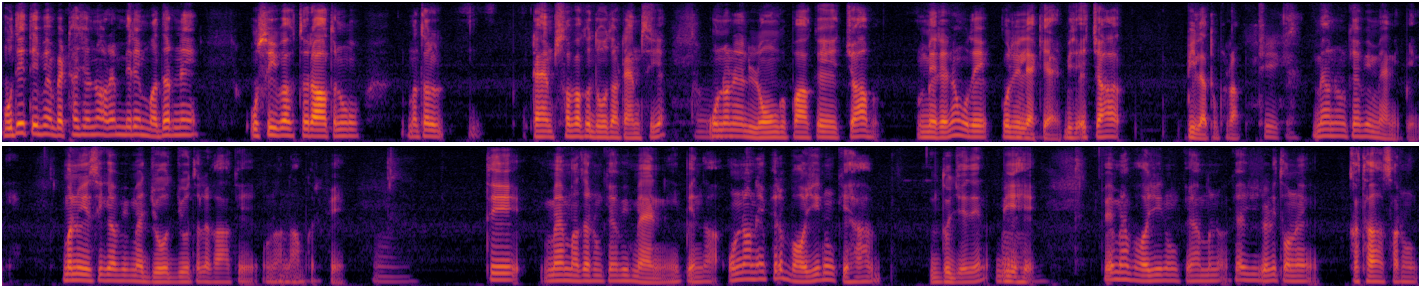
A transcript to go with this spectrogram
ਉਹਦੇ ਤੇ ਮੈਂ ਬੈਠਾ ਜਦੋਂ ਨਹਾ ਰਿਹਾ ਮੇਰੇ ਮਦਰ ਨੇ ਉਸੇ ਵਕਤ ਰਾਤ ਨੂੰ ਮਤਲਬ ਟਾਈਮ ਸਵਾ ਕੁ ਦੋ ਦਾ ਟਾਈਮ ਸੀ ਉਹਨਾਂ ਨੇ ਲੌਂਗ ਪਾ ਕੇ ਚਾਹ ਮੇਰੇ ਨਾ ਉਹਦੇ ਕੋਲੇ ਲੈ ਕੇ ਆਏ ਵੀ ਇਹ ਚਾਹ ਪੀ ਲਾ ਤੂੰ ਫੜਾ। ਠੀਕ ਹੈ। ਮੈਂ ਉਹਨਾਂ ਨੂੰ ਕਿਹਾ ਵੀ ਮੈਂ ਨਹੀਂ ਪੀਣੀ ਮੈਨੂੰ ਇਹ ਸੀਗਾ ਵੀ ਮੈਂ ਜੋਤ ਜੋਤ ਲਗਾ ਕੇ ਉਹਨਾਂ ਨਾਮ ਕਰੇ ਫੇ ਹੂੰ। ਤੇ ਮੈਂ ਮਦਰ ਨੂੰ ਕਿਹਾ ਵੀ ਮੈਂ ਨਹੀਂ ਪੀਂਦਾ। ਉਹਨਾਂ ਨੇ ਫਿਰ ਬੌਜੀ ਨੂੰ ਕਿਹਾ ਦੂਜੇ ਦਿਨ ਵੀ ਇਹ। ਫਿਰ ਮੈਂ ਬੌਜੀ ਨੂੰ ਕਿਹਾ ਮੈਨੂੰ ਕਿਹਾ ਜੀ ਜਿਹੜੀ ਤੁਹਾਨੂੰ ਕਥਾ ਸਾਨੂੰ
